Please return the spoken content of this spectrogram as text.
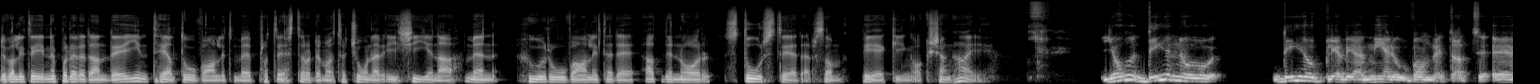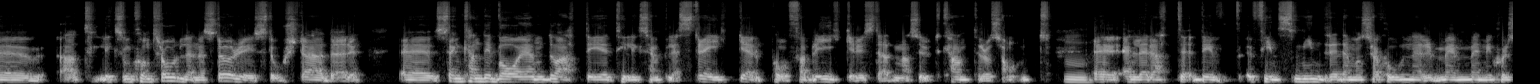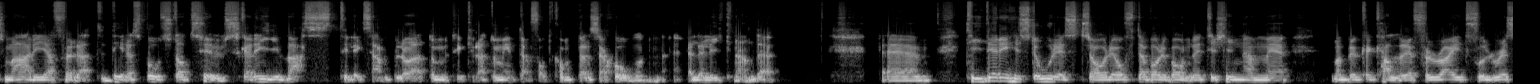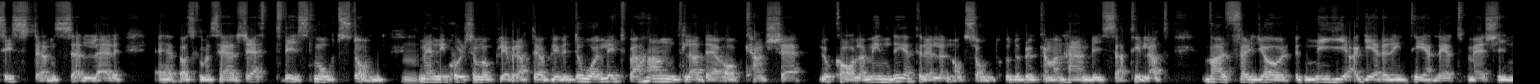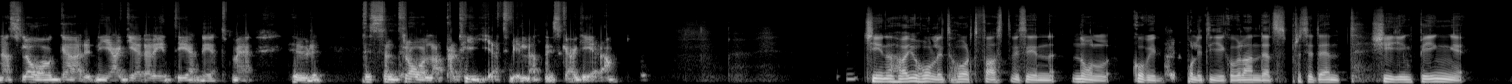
Du var lite inne på det redan. Det är inte helt ovanligt med protester och demonstrationer i Kina. Men hur ovanligt är det att det når storstäder som Peking och Shanghai? Ja, det är nog det upplever jag mer ovanligt att, eh, att liksom kontrollen är större i storstäder. Eh, sen kan det vara ändå att det är till exempel är strejker på fabriker i städernas utkanter och sånt. Mm. Eh, eller att det finns mindre demonstrationer med människor som är arga för att deras bostadshus ska rivas till exempel och att de tycker att de inte har fått kompensation eller liknande. Eh, tidigare historiskt så har det ofta varit vanligt i Kina med man brukar kalla det för rightful resistance eller eh, vad ska man säga, rättvist motstånd. Mm. Människor som upplever att de har blivit dåligt behandlade av kanske lokala myndigheter eller något sånt och då brukar man hänvisa till att varför gör ni agerar inte i enlighet med Kinas lagar, ni agerar inte i enlighet med hur det centrala partiet vill att ni ska agera. Kina har ju hållit hårt fast vid sin noll covid-politik och landets president Xi Jinping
